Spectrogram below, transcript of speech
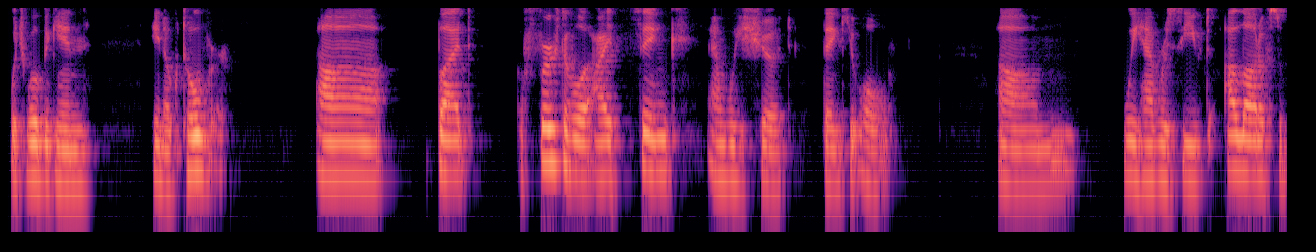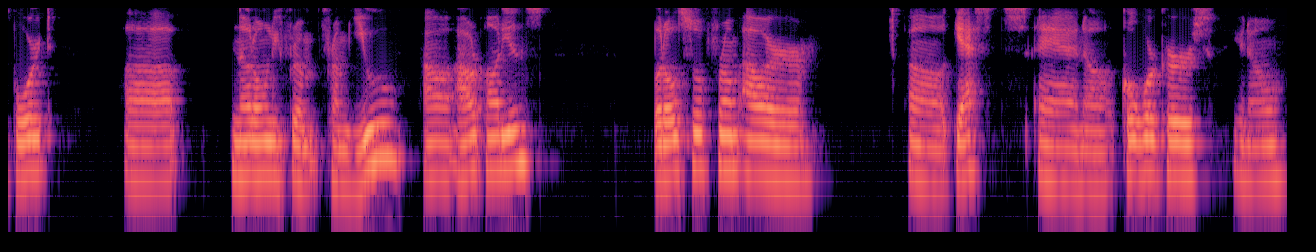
which will begin in October. Uh, but first of all, I think, and we should thank you all. Um, we have received a lot of support, uh, not only from from you, our, our audience, but also from our uh, guests and uh, co-workers. You know,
